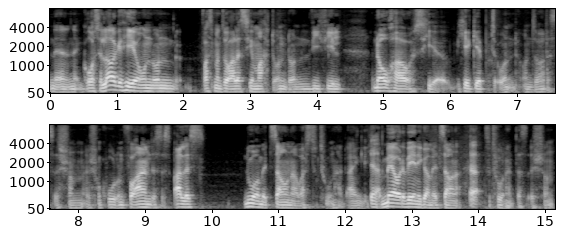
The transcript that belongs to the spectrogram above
eine, eine große Lage hier und, und was man so alles hier macht und, und wie viel Know-how hier, hier gibt und, und so. Das ist schon, ist schon cool. Und vor allem, dass es alles nur mit Sauna was zu tun hat eigentlich. Ja. Mehr oder weniger mit Sauna Ja. zu tun hat. Das ist schon,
